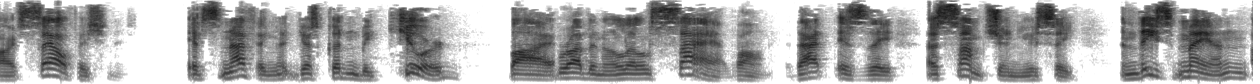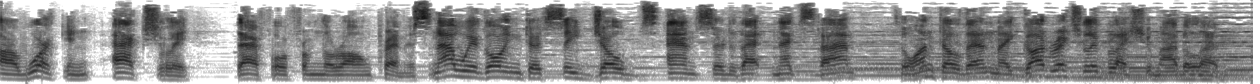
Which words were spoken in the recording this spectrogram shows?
or selfishness. It's nothing that just couldn't be cured by rubbing a little salve on it. That is the assumption, you see. And these men are working actually, therefore, from the wrong premise. Now we're going to see Job's answer to that next time. So until then, may God richly bless you, my beloved.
